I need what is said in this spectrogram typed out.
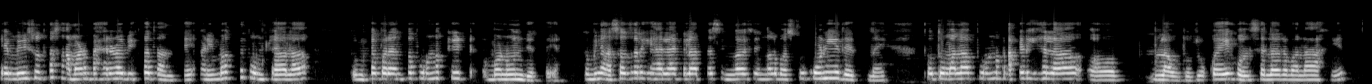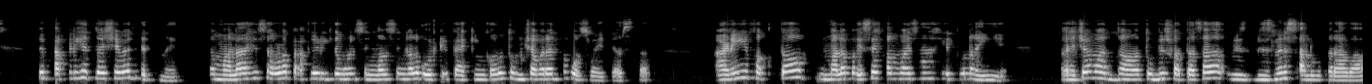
हे मी सुद्धा सामान बाहेरनं विकत आणते आणि मग ते तुमच्याला तुमच्यापर्यंत पूर्ण किट बनवून देते. तुम्ही असं जर घ्यायला गेला तर सिंगल सिंगल वस्तू कोणीही देत नाही. तर तुम्हाला पूर्ण पाकिट घ्यायला लावतो. जो काही होलसेलर वाला आहे ते पाकिट घेतल्याशिवाय देत नाही. तर मला हे सगळं पाकिट घेऊन सिंगल सिंगल गोष्टी पॅकिंग करून तुमच्यापर्यंत पोहोचवायच्या असतात. आणि फक्त मला पैसे कमवायचा हा हेतू नाहीये. ह्याच्यामधनं तुम्ही स्वतःचा बिझनेस चालू करावा.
